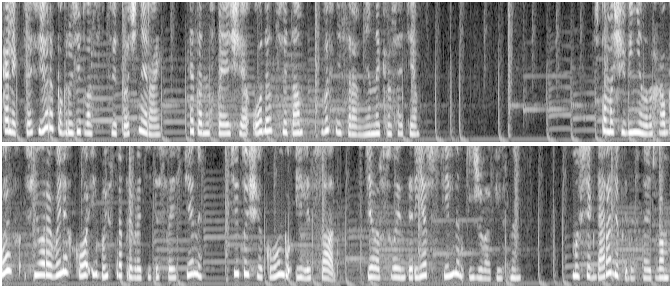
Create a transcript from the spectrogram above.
Коллекция Фьоре погрузит вас в цветочный рай. Это настоящая ода цветам в их несравненной красоте. С помощью виниловых обоев Фьоре вы легко и быстро превратите свои стены в цветущую клумбу или сад, сделав свой интерьер стильным и живописным. Мы всегда рады предоставить вам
